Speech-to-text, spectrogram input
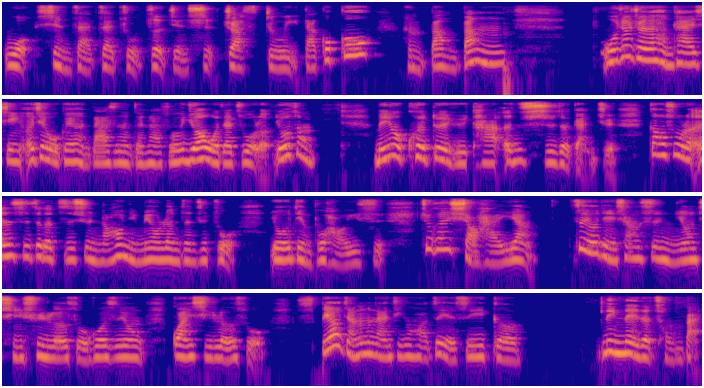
我现在在做这件事，just do it，打勾勾，很棒棒，我就觉得很开心，而且我可以很大声的跟他说，有我在做了，有种没有愧对于他恩师的感觉，告诉了恩师这个资讯，然后你没有认真去做，有一点不好意思，就跟小孩一样，这有点像是你用情绪勒索，或是用关系勒索，不要讲那么难听的话，这也是一个另类的崇拜，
